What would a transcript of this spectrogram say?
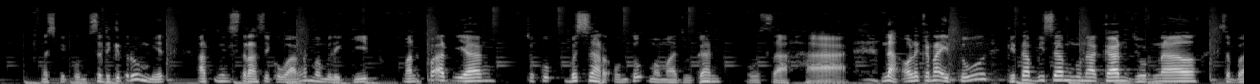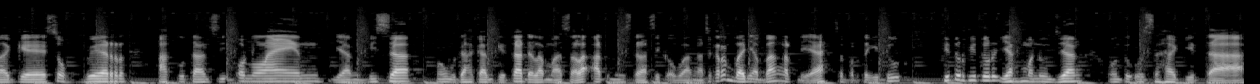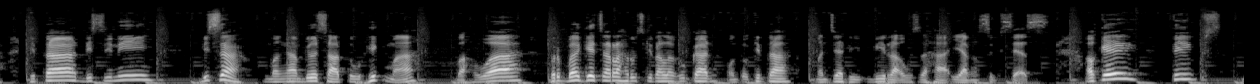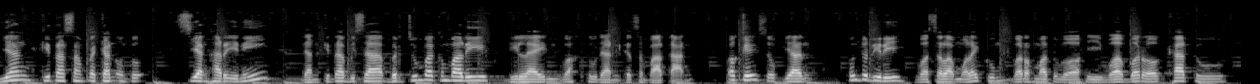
Meskipun sedikit rumit, administrasi keuangan memiliki manfaat yang cukup besar untuk memajukan usaha. Nah, oleh karena itu, kita bisa menggunakan jurnal sebagai software akuntansi online yang bisa memudahkan kita dalam masalah administrasi keuangan. Sekarang banyak banget ya, seperti itu fitur-fitur yang menunjang untuk usaha kita. Kita di sini bisa mengambil satu hikmah bahwa berbagai cara harus kita lakukan untuk kita menjadi wirausaha yang sukses. Oke, tips yang kita sampaikan untuk siang hari ini dan kita bisa berjumpa kembali di lain waktu dan kesempatan. Oke, Sufyan undur diri. Wassalamualaikum warahmatullahi wabarakatuh.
